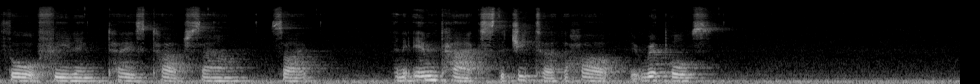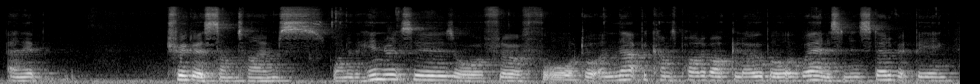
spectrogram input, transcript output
thought, feeling, taste, touch, sound, sight and it impacts the citta, the heart, it ripples. And it triggers sometimes one of the hindrances or a flow of thought, or, and that becomes part of our global awareness. And instead of it being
